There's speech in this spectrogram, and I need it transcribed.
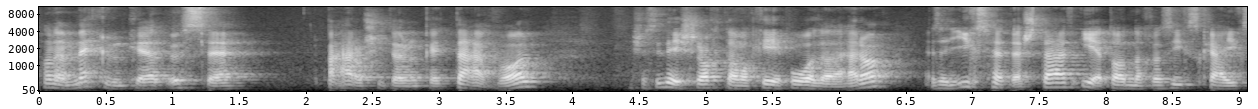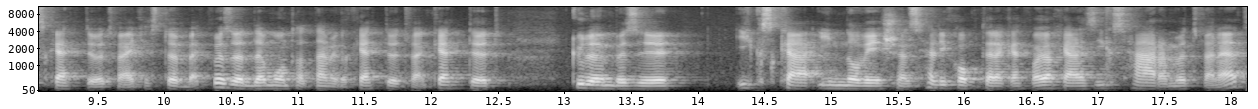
hanem nekünk kell össze párosítanunk egy távval, és ezt ide is raktam a kép oldalára, ez egy X7-es táv, ilyet adnak az XKX 251-hez többek között, de mondhatnám még a 252-t, különböző XK Innovations helikoptereket, vagy akár az X350-et.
